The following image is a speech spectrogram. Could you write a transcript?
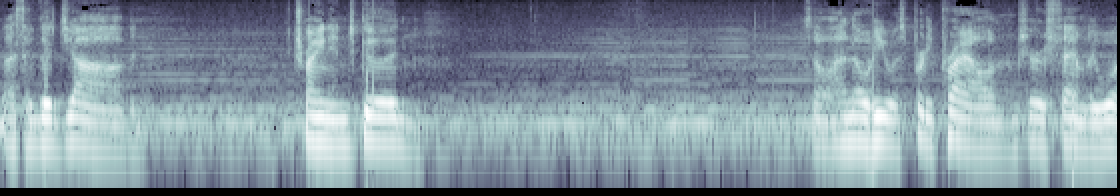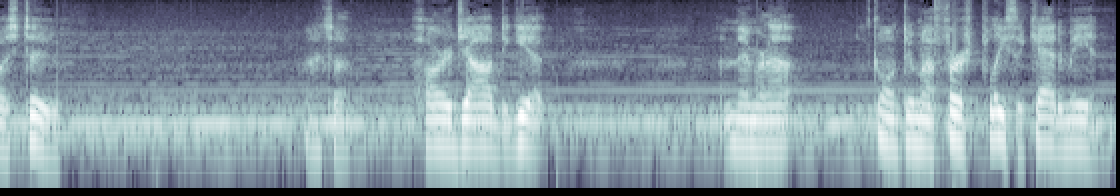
that's a good job and training's good. So I know he was pretty proud, and I'm sure his family was too. That's a hard job to get. I remember I was going through my first police academy in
